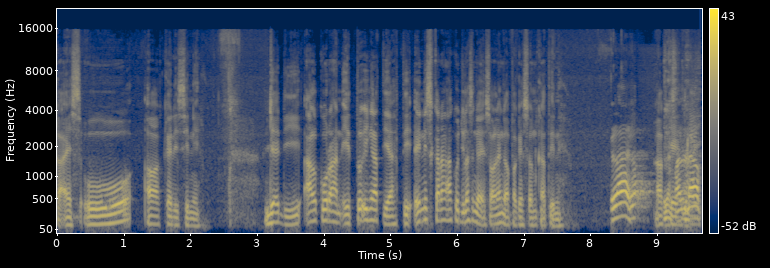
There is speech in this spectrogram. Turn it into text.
KSU. Oke, di sini. Jadi, Al-Qur'an itu ingat ya, ti- ini sekarang aku jelas nggak ya? Soalnya nggak pakai soundcard ini. Jelas. Oke. Mantap.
